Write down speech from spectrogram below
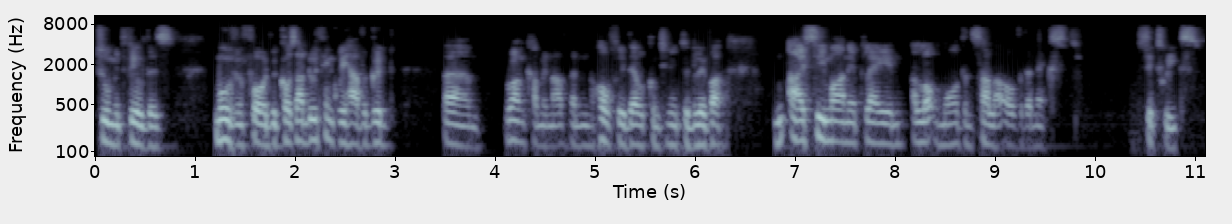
two midfielders moving forward because I do think we have a good um, run coming up and hopefully they'll continue to deliver. I see Mane playing a lot more than Salah over the next six weeks.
